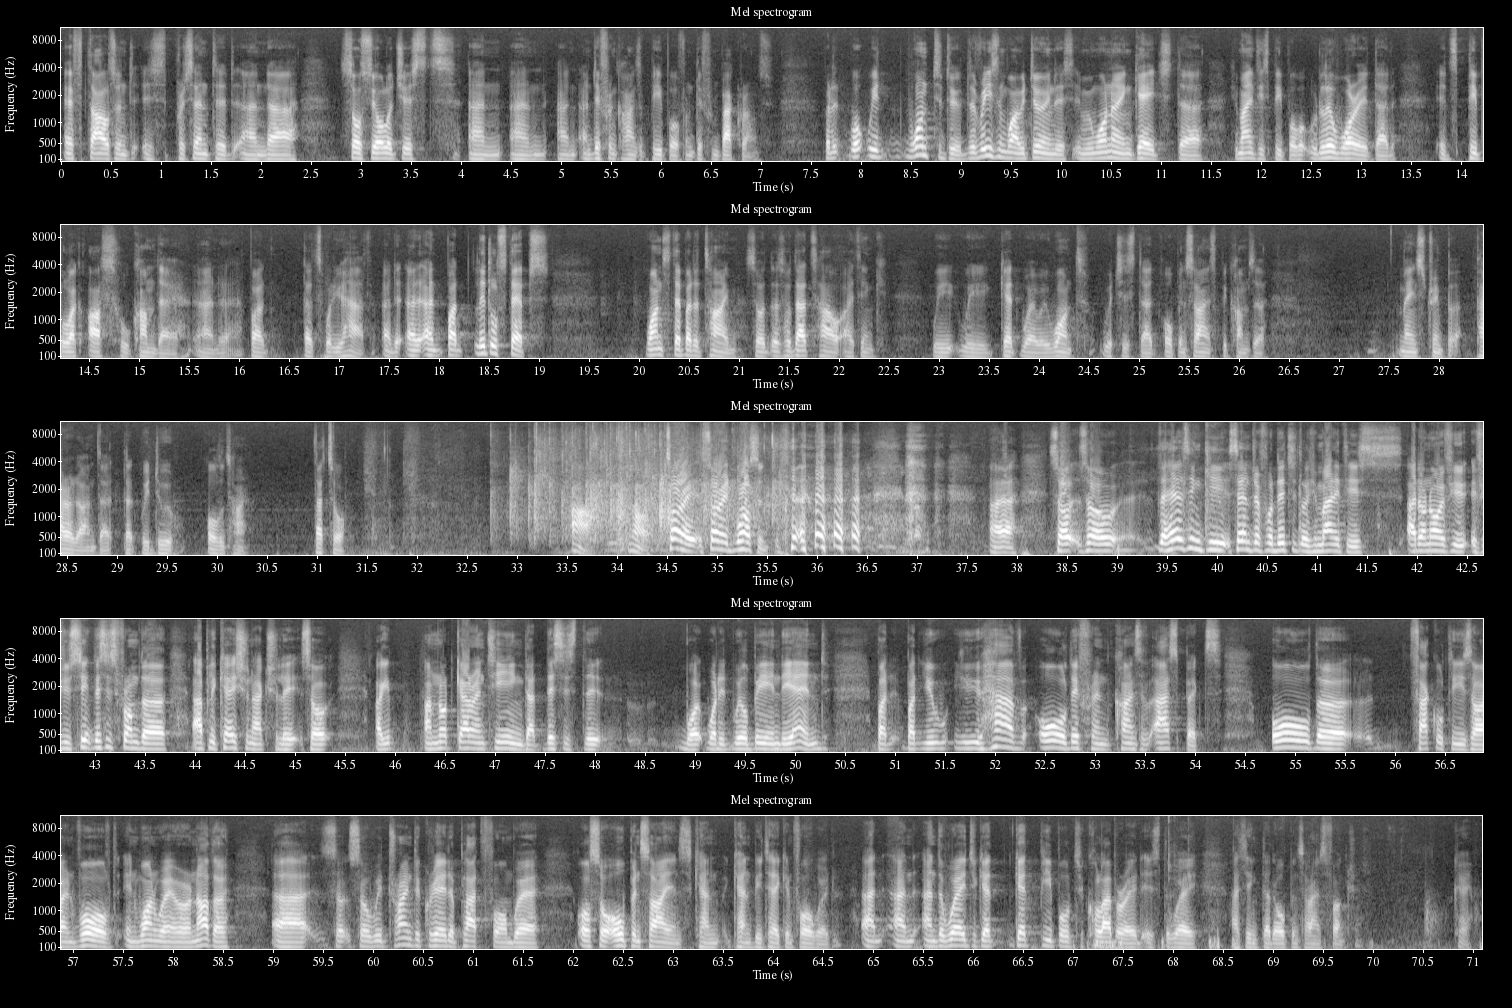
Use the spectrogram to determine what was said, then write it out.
F1000 is presented and uh, sociologists and, and, and, and, different kinds of people from different backgrounds. But it, what we want to do, the reason why we're doing this, is we want to engage the humanities people, but we're a little worried that it's people like us who come there, and, uh, but that's what you have. And, and, and, but little steps, one step at a time. So, th so that's how I think we, we get where we want, which is that open science becomes a mainstream paradigm that, that we do all the time. That's all. Ah, no, sorry, sorry, it wasn't. uh, so, so the Helsinki Center for Digital Humanities. I don't know if you if you see. This is from the application actually. So, I, I'm not guaranteeing that this is the what what it will be in the end, but but you you have all different kinds of aspects. All the faculties are involved in one way or another uh, so, so we're trying to create a platform where also open science can, can be taken forward. And, and, and the way to get, get people to collaborate is the way I think that open science functions. Okay.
